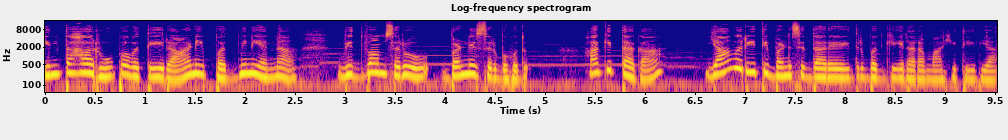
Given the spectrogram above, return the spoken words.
ಇಂತಹ ರೂಪವತಿ ರಾಣಿ ಪದ್ಮಿನಿಯನ್ನ ವಿದ್ವಾಂಸರು ಬಣ್ಣಿಸಿರಬಹುದು. ಹಾಗಿದ್ದಾಗ ಯಾವ ರೀತಿ ಬಣ್ಣಿಸಿದ್ದಾರೆ ಇದ್ರ ಬಗ್ಗೆ ಏನಾರ ಮಾಹಿತಿ ಇದೆಯಾ?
